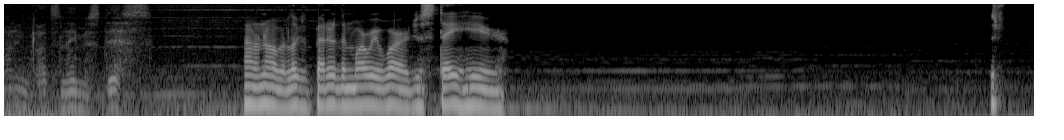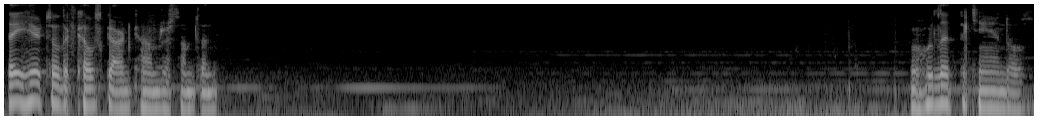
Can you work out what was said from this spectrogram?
What in God's name is this? I don't know, but it looks better than where we were. Just stay here. Stay here till the Coast Guard comes or something. Who lit the candles?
